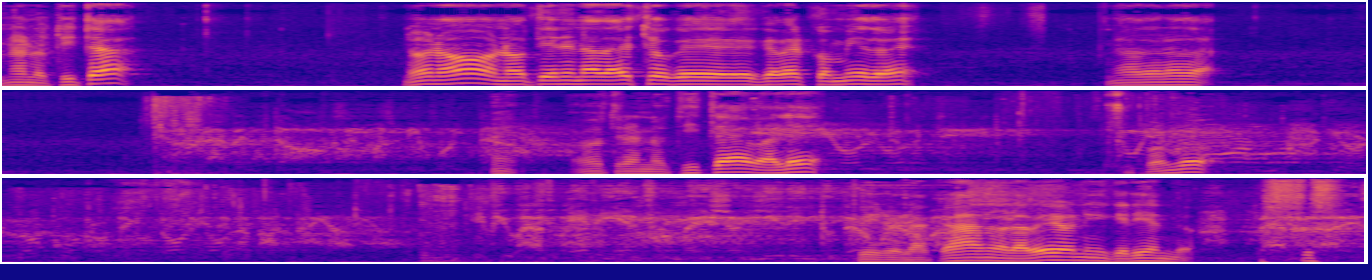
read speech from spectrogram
una notita. No, no, no tiene nada esto que, que ver con miedo, ¿eh? Nada, nada. Eh, Otra notita, ¿vale? Supongo. Pero la caja no la veo ni queriendo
